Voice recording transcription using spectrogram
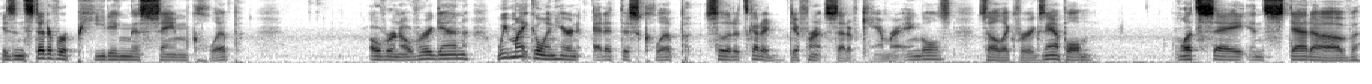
is instead of repeating this same clip over and over again, we might go in here and edit this clip so that it's got a different set of camera angles. So like for example, let's say instead of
